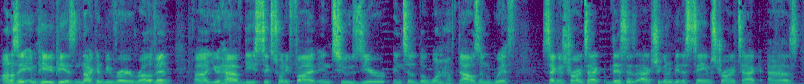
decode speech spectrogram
honestly in PvP is not going to be very relevant. Uh, you have the 625 into zero into the 1000 with second strong attack. This is actually going to be the same strong attack as,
